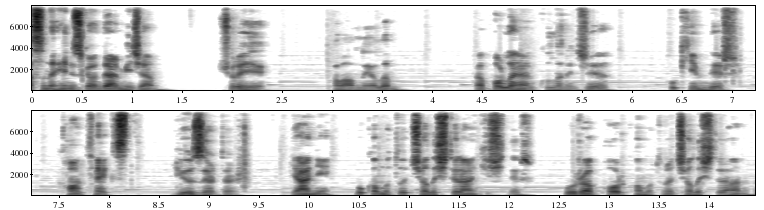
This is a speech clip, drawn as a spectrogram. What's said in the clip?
Aslında henüz göndermeyeceğim. Şurayı tamamlayalım. Raporlayan kullanıcı bu kimdir? Context user'dır. Yani bu komutu çalıştıran kişidir. Bu rapor komutunu çalıştıran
